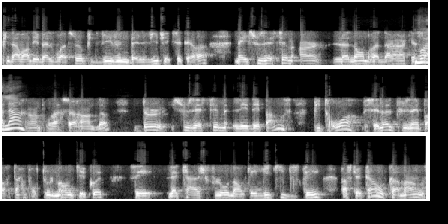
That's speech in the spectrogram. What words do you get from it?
puis d'avoir des belles voitures, puis de vivre une belle vie, puis etc. Mais ils sous-estiment, un, le nombre d'heures que ça prend pour se rendre là. Deux, ils sous-estiment les dépenses. Puis trois, c'est là le plus important pour tout le monde qui écoute, c'est le cash flow, donc les liquidités. Parce que quand on commence,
